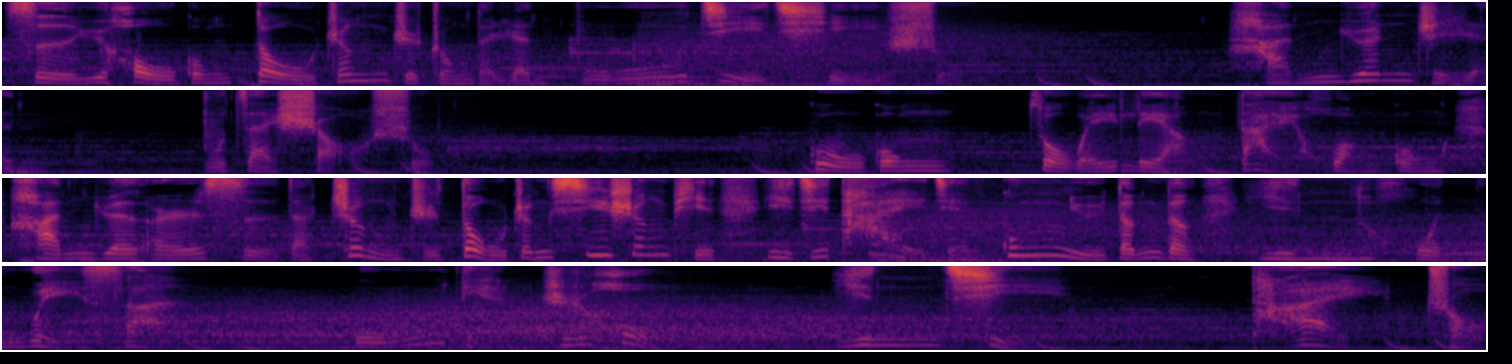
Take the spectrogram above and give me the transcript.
死于后宫斗争之中的人不计其数，含冤之人不在少数。故宫。作为两代皇宫含冤而死的政治斗争牺牲品，以及太监、宫女等等阴魂未散，五点之后阴气太重。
